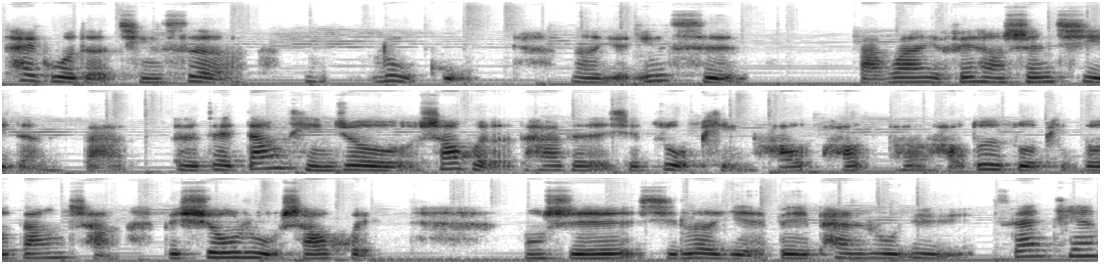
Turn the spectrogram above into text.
太过的情色露骨，那也因此，法官也非常生气的把呃在当庭就烧毁了他的一些作品，好好呃好多的作品都当场被羞辱烧毁，同时席勒也被判入狱三天。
